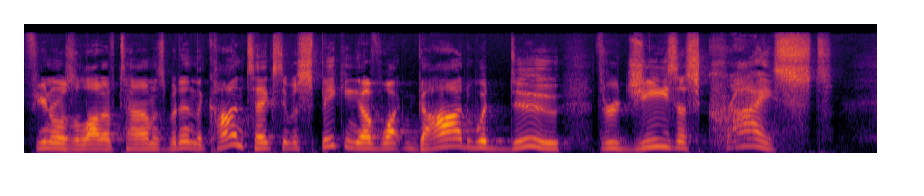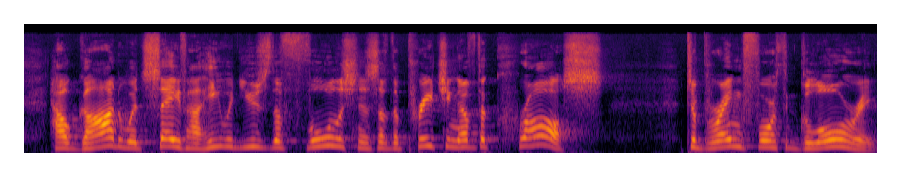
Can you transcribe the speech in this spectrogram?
funerals a lot of times, but in the context, it was speaking of what God would do through Jesus Christ. How God would save, how He would use the foolishness of the preaching of the cross to bring forth glory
